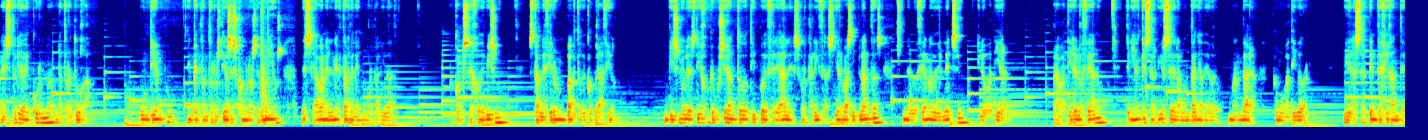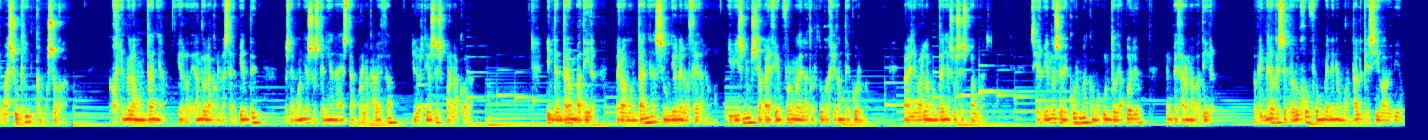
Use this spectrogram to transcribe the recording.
La historia de Kurma, la tortuga. Hubo un tiempo en que tanto los dioses como los demonios deseaban el néctar de la inmortalidad consejo de Vishnu, establecieron un pacto de cooperación. Vishnu les dijo que pusieran todo tipo de cereales, hortalizas, hierbas y plantas en el océano de leche y lo batieran. Para batir el océano tenían que servirse de la montaña de oro, Mandara, como batidor, y de la serpiente gigante Vasuki como soga. Cogiendo la montaña y rodeándola con la serpiente, los demonios sostenían a esta por la cabeza y los dioses por la cola. Intentaron batir, pero la montaña se hundió en el océano y Vishnu se apareció en forma de la tortuga gigante Kurma para llevar la montaña a sus espaldas. Sirviéndose de Kurma como punto de apoyo, empezaron a batir. Lo primero que se produjo fue un veneno mortal que Shiva bebió.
